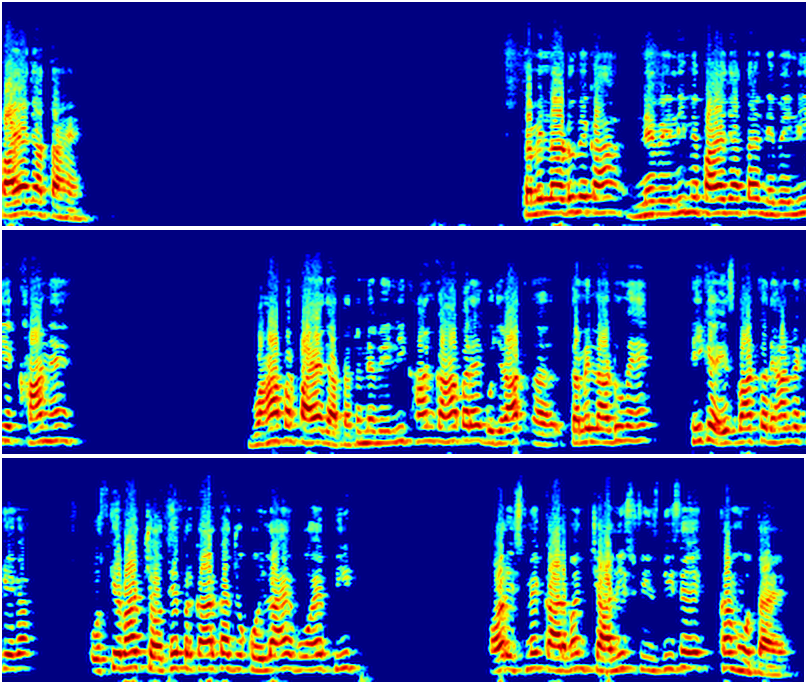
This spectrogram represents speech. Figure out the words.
पाया जाता है। तमिलनाडु में कहा, नेवेली में पाया जाता है, नेवेली एक खान है। वहाँ पर पाया जाता है। तो नेवेली खान कहाँ पर है? गुजरात तमिलनाडु में है। ठीक है, इस बात का ध्यान रखिएगा। उसके बाद चौथे प्रकार का जो कोयला है, वो है पीट। और इसमें कार्बन 40 फ़ीसदी से कम होता है।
